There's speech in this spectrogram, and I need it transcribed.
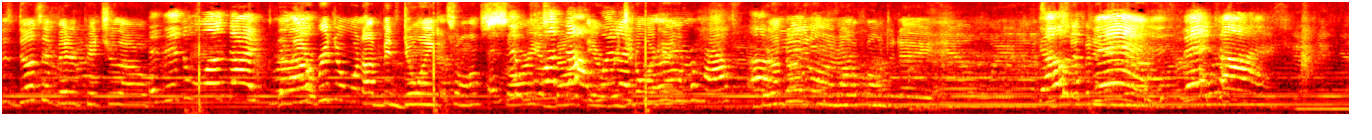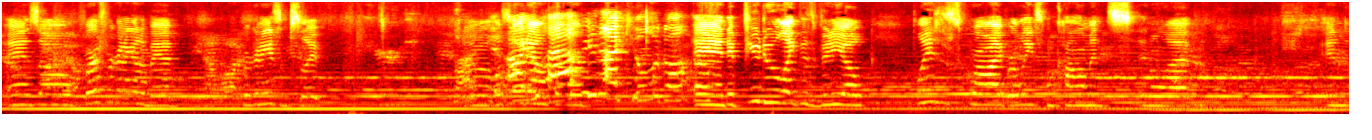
This does have better picture though. Is it the one that I broke? the original one I've been doing, so I'm it sorry about the original account. But I'm doing it on another phone today, and we're gonna Go to bed. bedtime. And so first we're gonna go to bed. We're gonna get some sleep. let's Are down happy that I killed all the And if you do like this video, please subscribe or leave some comments and all that in the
